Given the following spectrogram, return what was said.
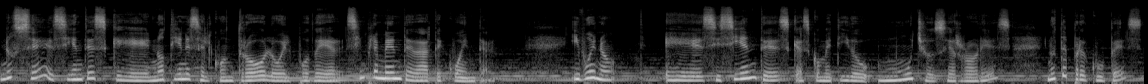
no sé, sientes que no tienes el control o el poder, simplemente date cuenta. Y bueno, eh, si sientes que has cometido muchos errores, no te preocupes,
